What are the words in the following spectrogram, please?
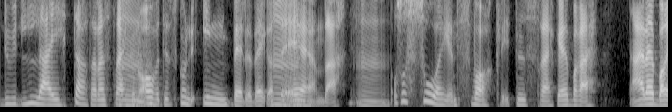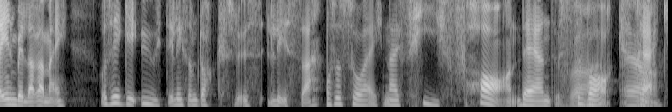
du leiter etter den streken, og av og til så kan du innbille deg at det er en der. Og så så jeg en svak liten strek, og jeg bare Nei, det er bare innbiller jeg meg. Og så gikk jeg ut i liksom dagslyset, og så så jeg nei, fy faen, det er en svak ja. strek.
